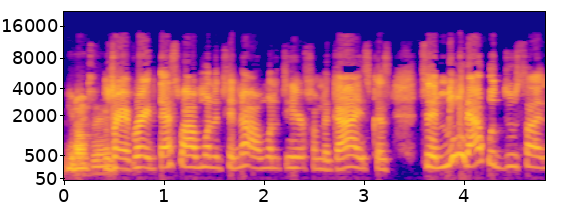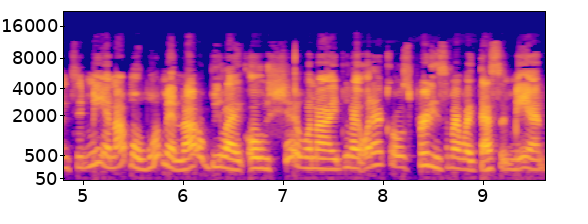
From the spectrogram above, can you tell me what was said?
You know what I'm saying? Right, right. That's why I wanted to know. I wanted to hear from the guys because to me that would do something to me, and I'm a woman, and I would be like, "Oh shit!" When I be like, "Oh, that girl's pretty," somebody like, "That's a man,"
